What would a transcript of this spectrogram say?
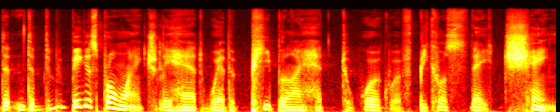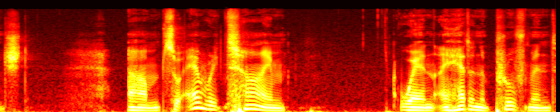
the, the, the biggest problem I actually had were the people I had to work with because they changed. Um, so every time when I had an improvement,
